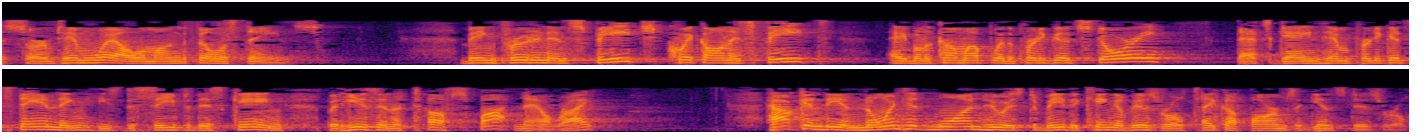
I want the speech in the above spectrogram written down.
has served him well among the Philistines. Being prudent in speech, quick on his feet, able to come up with a pretty good story, that's gained him pretty good standing. He's deceived this king, but he's in a tough spot now, right? How can the anointed one who is to be the king of Israel take up arms against Israel?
